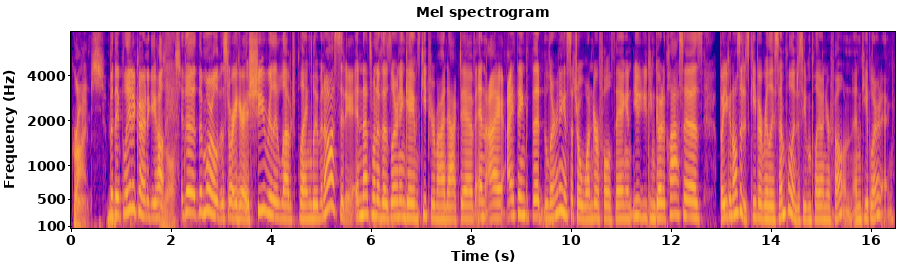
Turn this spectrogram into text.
Grimes. but they played at Carnegie Hall. awesome. The the moral of the story here is she really loved playing Luminosity, and that's one of those learning games. Keep your mind active, and I I think that learning is such a wonderful thing, and you you can go to classes, but you can also just keep it really simple and just even play on your phone and keep learning.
